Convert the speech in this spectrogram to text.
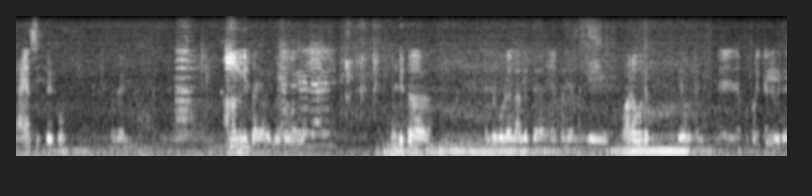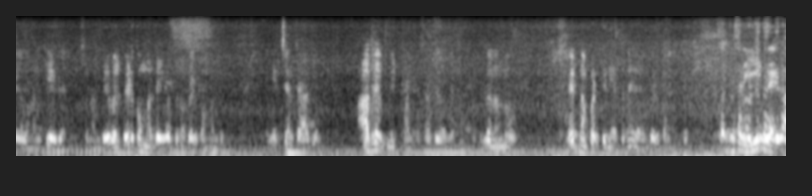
ನ್ಯಾಯ ಸಿಗಬೇಕು. ಅಂದರೆ ಕಾನೂನಿಗಿಂತ ಯಾರು. ಖಂಡಿತ ಎಲ್ರಿಗೂ ಒಳ್ಳೇದಾಗುತ್ತೆ ಯಾಕಂದರೆ ನನಗೆ ವಾರವಾದ ದೇವ್ರ ಮೇಲೆ ಭಕ್ತಿ ಇದೆ, ನಂಬಿಕೆ ಇದೆ. ಸೊ ನಾನು ದೇವರಲ್ಲಿ ಬೇಡ್ಕೊಂಬಂದೆ ಇವತ್ತೂ ಬೇಡ್ಕೊಂಬಂದೆ. ನಿಶ್ಚಯಂತೆ ಆಗಲಿ. ಆದರೆ ಮೀಟ್ ಮಾಡ್ತೀನಿ ಸಾಧ್ಯವಾದರೆ ಇಲ್ಲ, ನಾನು ಪ್ರಯತ್ನ ಪಡ್ತೀನಿ ಅಂತಲೇ ಬೇಡ್ಕೊಂಡ್ಬಿಟ್ಟೆ. ಸರ್ ತುಂಬ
